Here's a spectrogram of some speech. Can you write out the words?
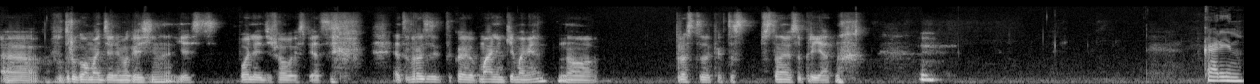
э, в другом отделе магазина есть более дешевые специи. Это вроде такой маленький момент, но просто как-то становится приятно. Карин,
